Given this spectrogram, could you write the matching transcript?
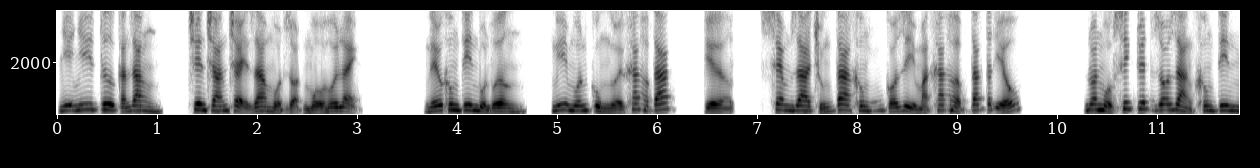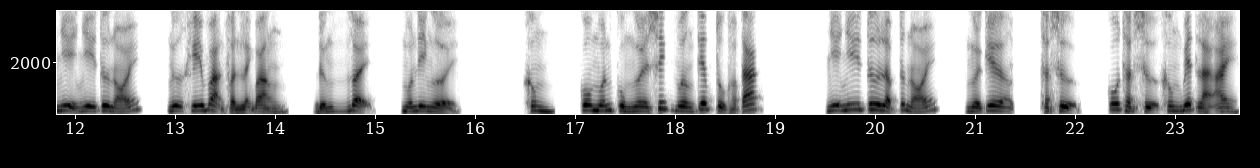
Nhị nhị tư cắn răng, trên trán chảy ra một giọt mồ hôi lạnh. Nếu không tin bổn vương, nghĩ muốn cùng người khác hợp tác, kia, xem ra chúng ta không có gì mặt khác hợp tác tất yếu. Đoan mục xích tuyết rõ ràng không tin nhị nhị tư nói, ngữ khí vạn phần lạnh băng, đứng dậy, muốn đi người. Không, cô muốn cùng ngươi xích vương tiếp tục hợp tác. Nhị nhị tư lập tức nói, người kia, thật sự, cô thật sự không biết là ai.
